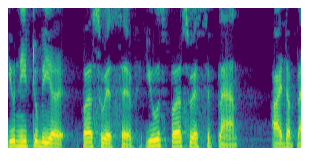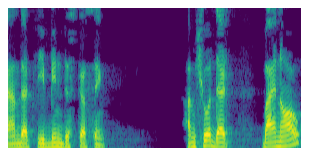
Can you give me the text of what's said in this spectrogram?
you need to be a persuasive use persuasive plan either plan that we've been discussing i'm sure that by now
